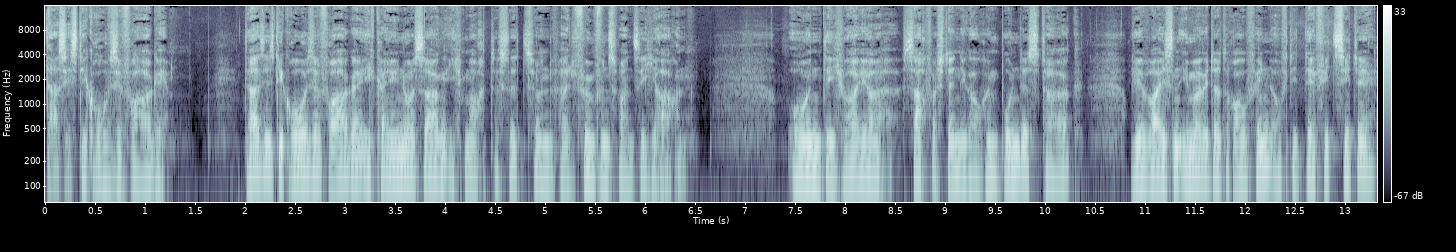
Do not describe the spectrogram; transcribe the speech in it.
Das ist die große Frage. Das ist die große Frage. Ich kann Ihnen nur sagen, ich mache das jetzt schon seit 25 Jahren. Und ich war ja Sachverständiger auch im Bundestag. Wir weisen immer wieder darauf hin, auf die Defizite.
